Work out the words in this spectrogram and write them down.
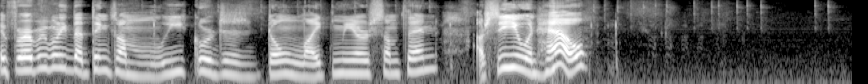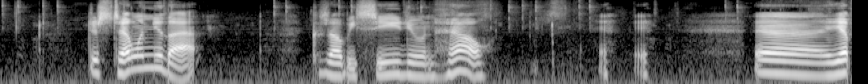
If for everybody that thinks I'm weak or just don't like me or something, I'll see you in hell. Just telling you that. Because I'll be seeing you in hell. uh, yep.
